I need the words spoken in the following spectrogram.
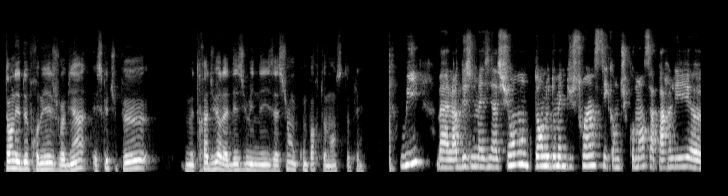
tant les deux premiers, je vois bien. Est-ce que tu peux me traduire la déshumanisation en comportement, s'il te plaît? Oui, bah, la désimagination dans le domaine du soin, c'est quand tu commences à parler euh,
